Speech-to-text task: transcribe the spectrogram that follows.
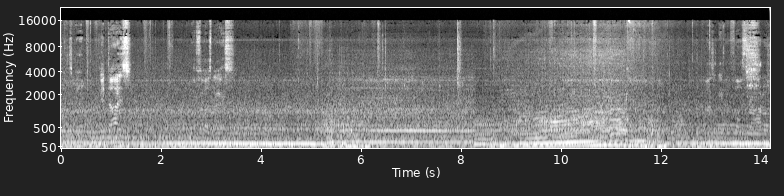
Feels good. It does. It feels nice. Wasn't even full throttle.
